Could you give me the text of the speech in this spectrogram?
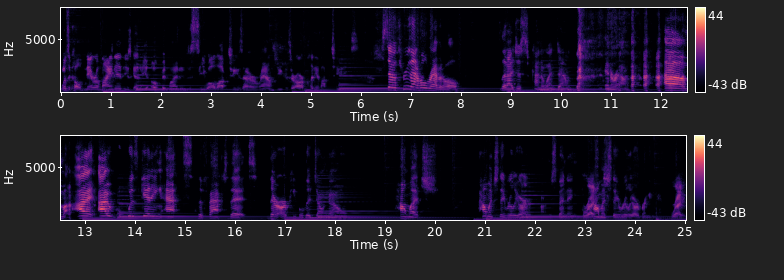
what's it called? Narrow minded. You just got to be open minded and just see all the opportunities that are around you because there are plenty of opportunities. So through that whole rabbit hole that I just kind of went down and around, um, I I was getting at the fact that there are people that don't know how much how much they really are spending, Right. how much they really are bringing in. right.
